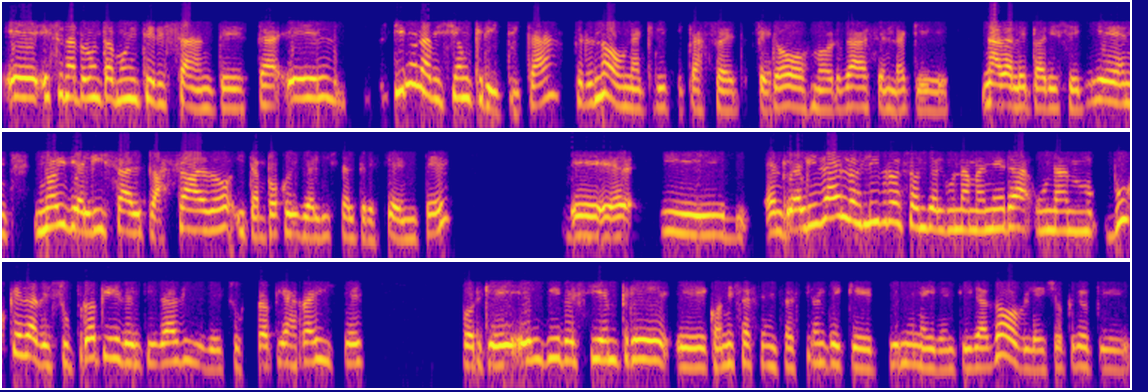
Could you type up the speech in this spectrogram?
Eh, es una pregunta muy interesante esta. Él tiene una visión crítica, pero no una crítica feroz, mordaz, en la que nada le parece bien, no idealiza el pasado y tampoco idealiza el presente. Eh, y en realidad los libros son de alguna manera una búsqueda de su propia identidad y de sus propias raíces, porque él vive siempre eh, con esa sensación de que tiene una identidad doble. Yo creo que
